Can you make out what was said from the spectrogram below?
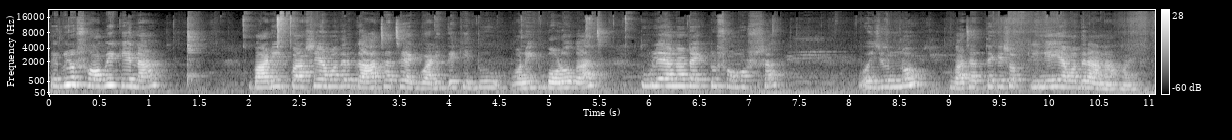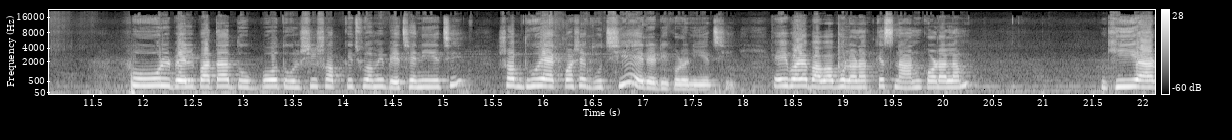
এগুলো সবই কেনা। বাড়ির পাশে আমাদের গাছ আছে এক বাড়িতে, কিন্তু অনেক বড় গাছ। তুলে আনাটা একটু সমস্যা। ওই জন্য বাজার থেকে সব কিনেই আমাদের আনা হয়। ফুল, বেলপাতা, দুব্ব, তুলসী সব কিছু আমি বেছে নিয়েছি। সব ধুয়ে একপাশে গুছিয়ে রেডি করে নিয়েছি। এইবারে বাবা ভোলানাথকে স্নান করালাম। ঘি আর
